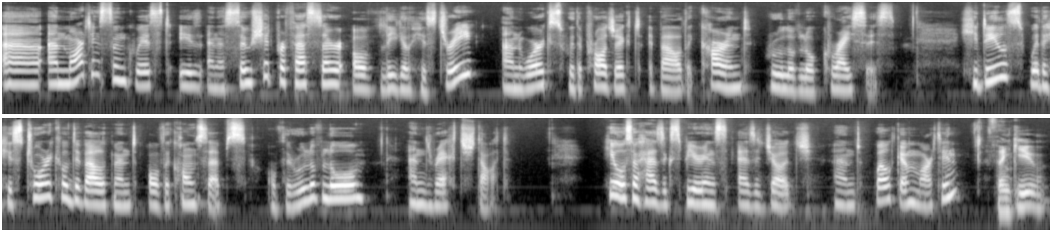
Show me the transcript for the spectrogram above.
Uh, and Martin Sundqvist is an associate professor of legal history and works with a project about the current rule of law crisis. He deals with the historical development of the concepts of the rule of law and Rechtsstaat. He also has experience as a judge. And welcome, Martin. Thank you.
